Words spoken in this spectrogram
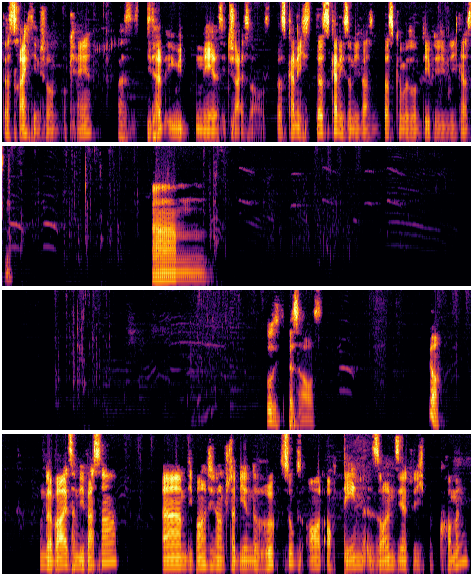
Das reicht ihnen schon, okay. Das sieht halt irgendwie... Nee, das sieht scheiße aus. Das kann ich, das kann ich so nicht lassen. Das können wir so definitiv nicht lassen. Ähm... So sieht es besser aus. Ja. Wunderbar, jetzt haben die Wasser. Ähm, die brauchen natürlich noch einen stabilen Rückzugsort. Auch den sollen sie natürlich bekommen.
